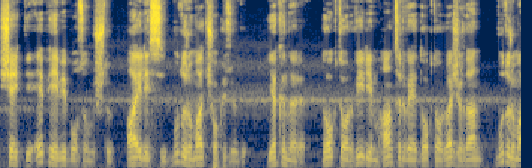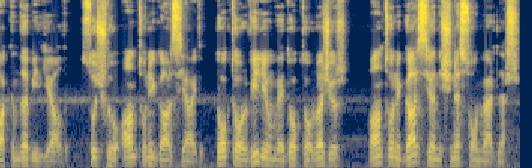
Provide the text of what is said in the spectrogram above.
şekli epey bir bozulmuştu. Ailesi bu duruma çok üzüldü. Yakınları Dr. William Hunter ve Dr. Roger'dan bu durum hakkında bilgi aldı. Suçlu Anthony Garcia'ydı. Dr. William ve Dr. Roger Anthony Garcia'nın işine son verdiler.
